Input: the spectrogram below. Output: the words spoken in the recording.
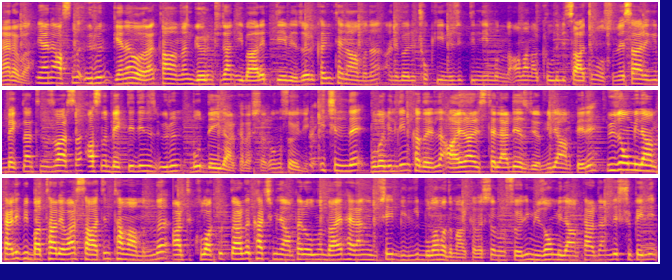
Merhaba. Yani aslında ürün genel olarak tamamen görüntüden ibaret diyebiliriz. Öyle kalite namına hani böyle çok iyi müzik dinleyeyim bununla aman akıllı bir saatim olsun vesaire gibi beklentiniz varsa aslında beklediğiniz ürün bu değil arkadaşlar. Onu söyleyeyim. İçinde bulabildiğim kadarıyla ayrı ayrı sitelerde yazıyor miliamperi. 110 miliamperlik bir batarya var saatin tamamında. Artık kulaklıklarda kaç miliamper olduğuna dair herhangi bir şey bilgi bulamadım arkadaşlar. Onu söyleyeyim. 110 miliamperden de şüpheliyim.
